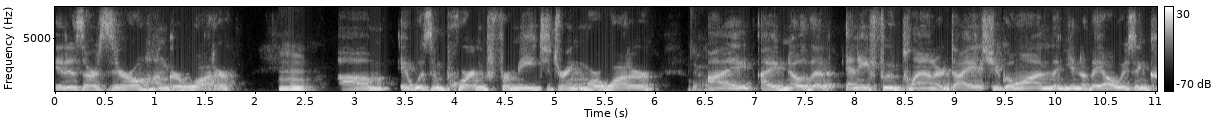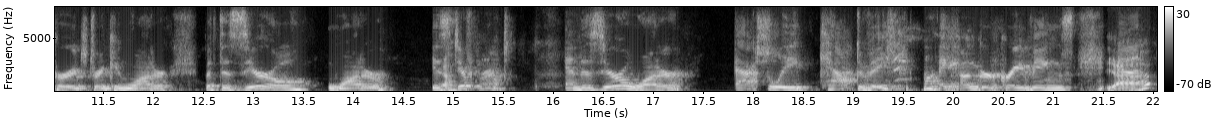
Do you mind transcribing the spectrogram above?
it is our zero hunger water. Mm. Um, it was important for me to drink more water. Yeah. I I know that any food plan or diet you go on, you know, they always encourage drinking water, but the zero water is yeah. different. And the zero water actually captivated my hunger cravings. Yeah.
